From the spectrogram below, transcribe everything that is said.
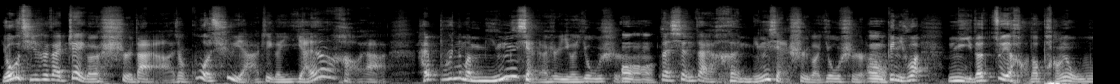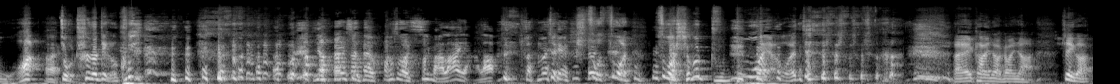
尤其是在这个时代啊，就过去呀，这个颜好呀，还不是那么明显的是一个优势，嗯嗯，但现在很明显是个优势了。嗯我跟你说，你的最好的朋友我哎就吃了这个亏，要 不然现在不做喜马拉雅了，咱们这这做做做什么主播呀？我这，哎，开玩笑，开玩笑啊，这个。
